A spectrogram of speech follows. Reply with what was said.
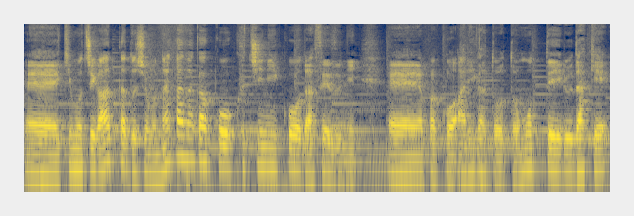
えー、気持ちがあったとしてもなかなかこう口にこう出せずに、え、やっぱこうありがとうと思っているだけ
